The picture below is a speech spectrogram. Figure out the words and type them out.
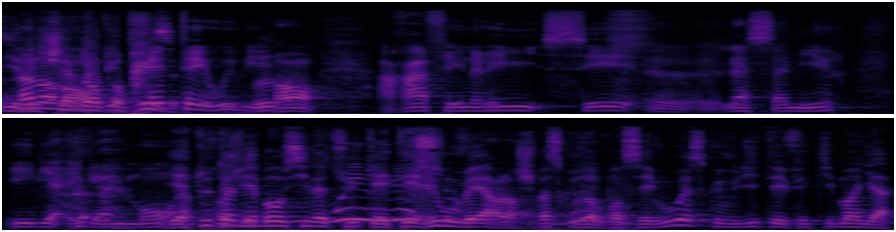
il y a les chefs d'entreprise. Oui, oui. Hum. Bon, raffinerie, c'est euh, la Samir. Il y a également. Il y a tout un débat aussi là-dessus qui a été réouvert. Alors, je ne sais pas ce que vous en pensez, vous. Est-ce que vous dites effectivement, il y a,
